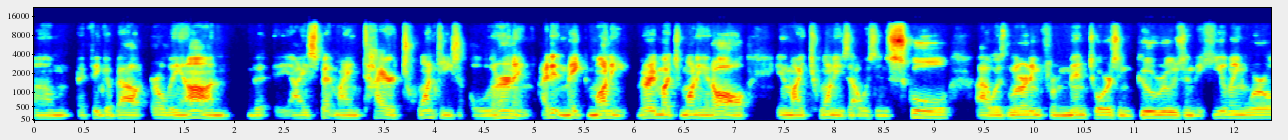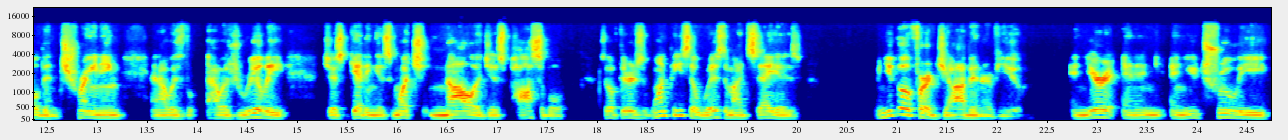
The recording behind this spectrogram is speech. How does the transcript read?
Um, I think about early on that I spent my entire 20s learning. I didn't make money, very much money at all in my 20s. I was in school. I was learning from mentors and gurus in the healing world and training, and I was I was really just getting as much knowledge as possible. So if there's one piece of wisdom I'd say is when you go for a job interview, and you're and and you truly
